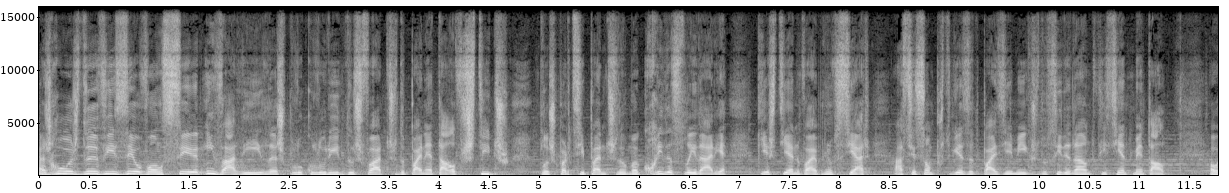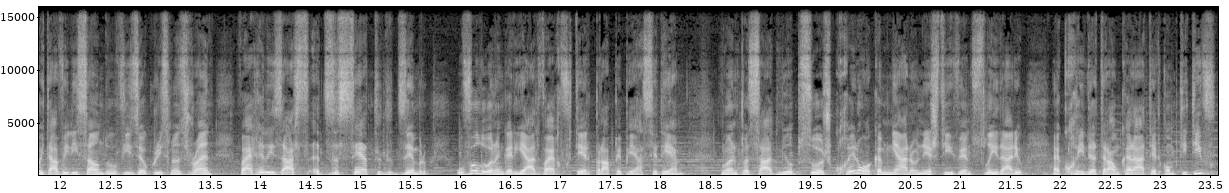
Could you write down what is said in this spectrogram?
As ruas de Viseu vão ser invadidas pelo colorido dos fatos de Pai Natal vestidos pelos participantes de uma corrida solidária que este ano vai beneficiar a Associação Portuguesa de Pais e Amigos do Cidadão Deficiente Mental. A oitava edição do Viseu Christmas Run vai realizar-se a 17 de dezembro. O valor angariado vai reverter para a PPA-CDM. No ano passado, mil pessoas correram ou caminharam neste evento solidário. A corrida terá um caráter competitivo.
